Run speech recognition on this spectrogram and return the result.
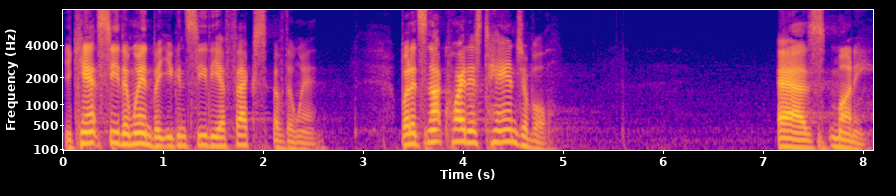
You can't see the wind, but you can see the effects of the wind. but it's not quite as tangible as money,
